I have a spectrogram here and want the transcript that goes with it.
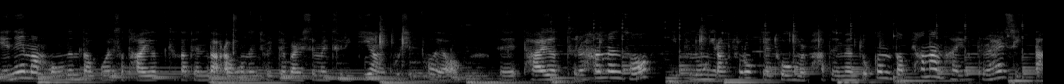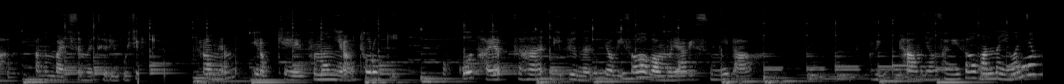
얘네만 먹는다고 해서 다이어트가 된다라고는 절대 말씀을 드리지 않고 싶어요. 이제 다이어트를 하면서 이 분홍이랑 초록이의 도움을 받으면 조금 더 편한 다이어트를 할 수 있다라는 말씀을 드리고 싶어요. 그러면 이렇게 분홍이랑 초록이 먹고 다이어트한 리뷰는 여기서 마무리하겠습니다. 우리 다음 영상에서 만나요. 안녕!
